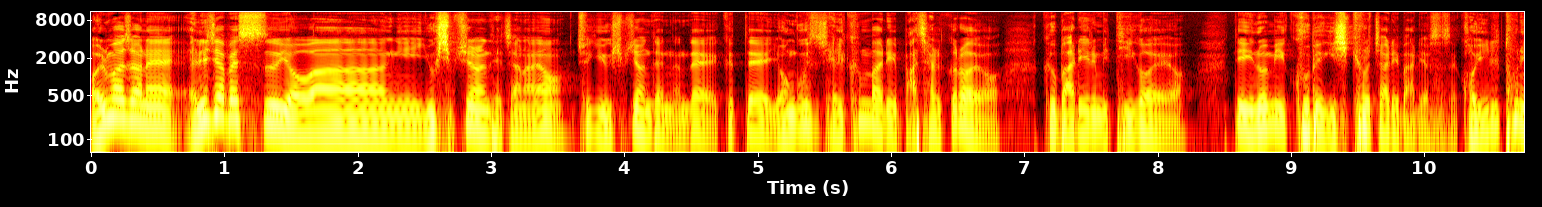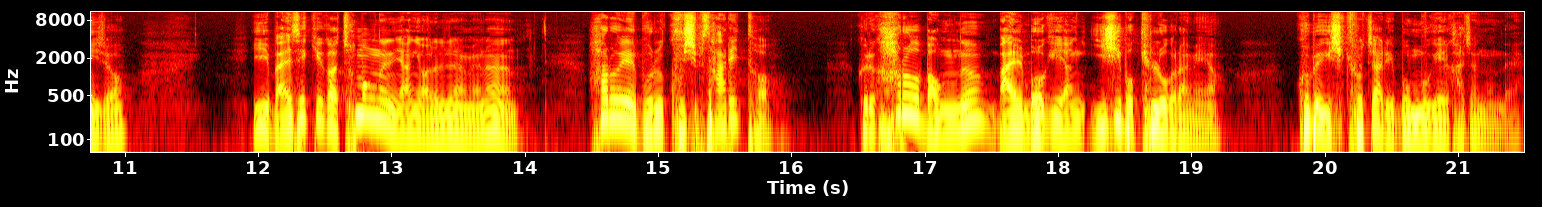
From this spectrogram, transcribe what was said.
얼마 전에 엘리자베스 여왕이 60주년 됐잖아요. 저기 60주년 됐는데 그때 영국에서 제일 큰 말이 마차를 끌어요. 그 말 이름이 디거예요. 근데 이놈이 920kg짜리 말이었어요. 거의 1톤이죠. 이 말새끼가 처먹는 양이 어느 정도냐면은 하루에 물을 94리터. 그리고 하루 먹는 말 먹이 양이 25kg이에요. 920kg짜리 몸무게를 가졌는데.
